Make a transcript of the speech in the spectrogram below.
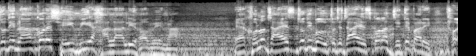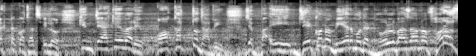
যদি না করে সেই বিয়ে হালালি হবে না। এখনও জায়েজ যদি বলতো যে জায়েজ করা যেতে পারে, তাও একটা কথা ছিল। কিন্তু একেবারে অকাট্য দাবি যে এই যে কোনো বিয়ের মধ্যে ঢোল বাজানো ফরজ।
